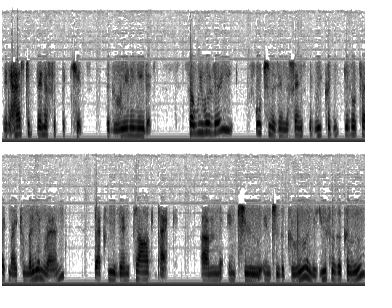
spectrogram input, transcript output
It has to benefit the kids that really need it. So we were very fortunate in the sense that we could, give or take, make a million rand that we then plowed back um, into into the Karoo and the youth of the Karoo.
